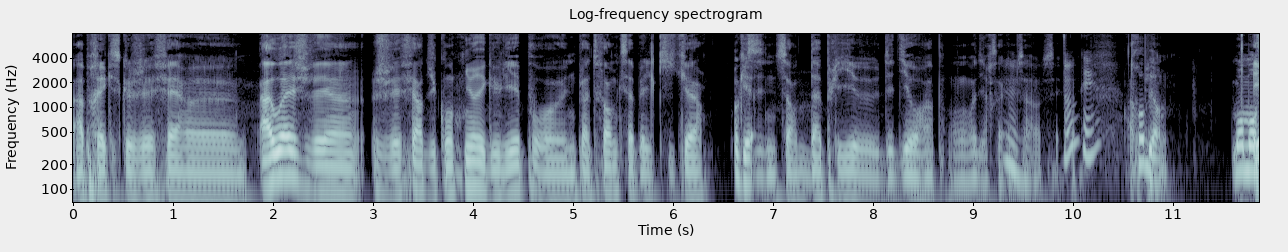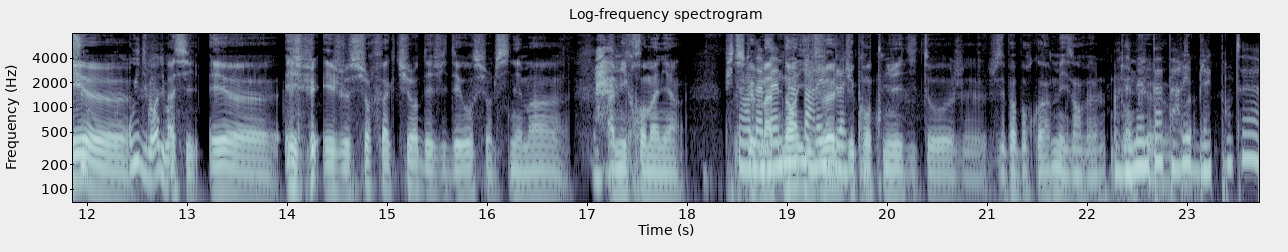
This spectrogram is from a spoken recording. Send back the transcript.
Après, qu'est-ce que je vais faire euh, Ah ouais, je vais, je vais faire du contenu régulier pour une plateforme qui s'appelle Kicker. Ok. C'est une sorte d'appli dédiée au rap, on va dire ça comme Hmm. ça. C'est- Ok. Trop bien. Bon, bon, Et, euh, Oui, dis-moi, dis-moi. ah si, et, euh, et, et je surfacture des vidéos sur le cinéma à Micromania. Putain, parce on que même maintenant, pas ils veulent du contenu édito. Je, je sais pas pourquoi, mais ils en veulent. On n'a même euh, pas parlé de Black Panther.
